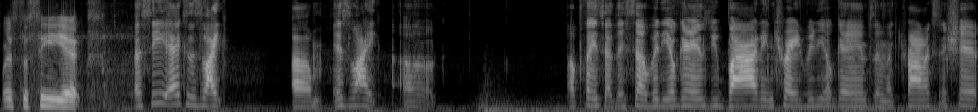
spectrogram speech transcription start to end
Where's the CEX? A CEX is like, um, it's like a, a place that they sell video games. You buy it and trade video games and electronics and shit.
